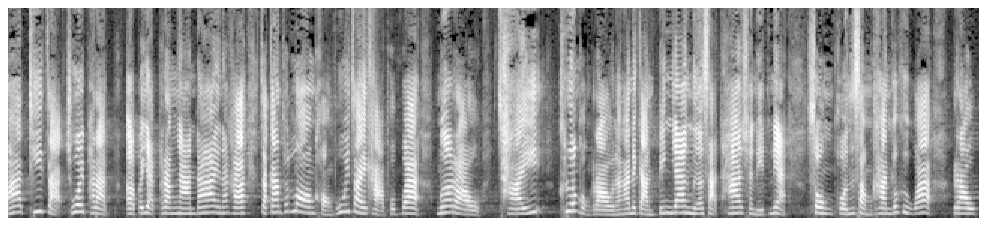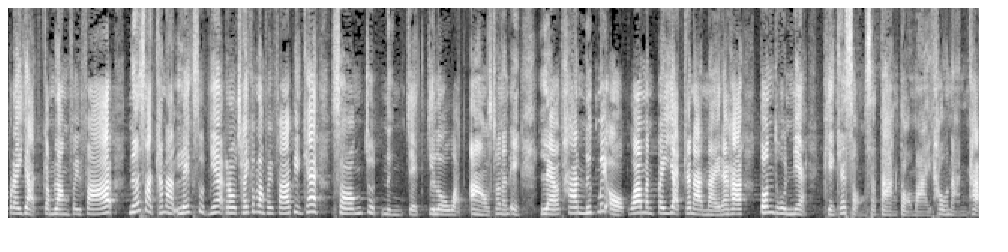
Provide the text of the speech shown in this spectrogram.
มารถที่จะช่วยประหยัดประหยัดพลังงานได้นะคะ จากการทดลองของผู้วิจัยค่ะพบว่าเมื่อเราใช้ เครื่องของเรานะคะในการปิ้งย่างเนื้อสัตว์ 5 ชนิดเนี่ยส่งผลสำคัญก็คือว่าเราประหยัดกำลังไฟฟ้า เนื้อสัตว์ขนาดเล็กสุดเนี่ยเราใช้กำลังไฟฟ้าเพียงแค่ 2.17 กิโลวัตต์อาวสเท่านั้นเอง แล้วท่านนึกไม่ออกว่ามันประหยัดขนาดไหนนะคะ ต้นทุนเนี่ยเพียงแค่ 2 สตางค์ต่อไม้เท่านั้นค่ะ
